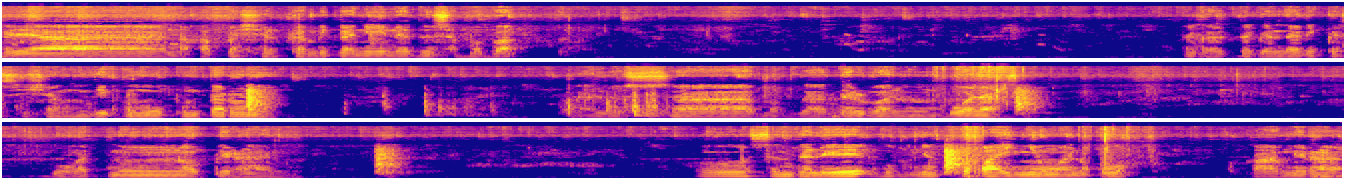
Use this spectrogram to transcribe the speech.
Kaya nakapasyal kami kanina dun sa baba. Tagal-tagal na rin kasi siyang hindi pumupunta ron eh. Halos sa magdadalwa ng buwan na buhat nung naoperahan. O, sandali. Huwag niyong tukain yung ano ko. Camera.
